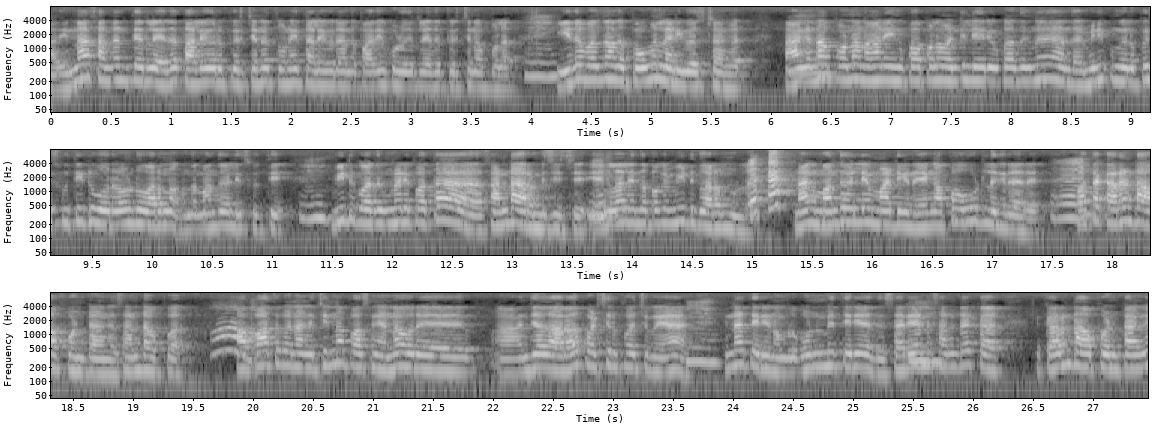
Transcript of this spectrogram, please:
அது என்ன சண்டைன்னு தெரியல ஏதோ தலைவர் பிரச்சனை துணை தலைவர் அந்த பதவி கொடுக்கறதுல ஏதோ பிரச்சனை போல. இதை வந்து அந்த பொங்கல் அன்னைக்கு வச்சிட்டாங்க. நாங்க என்ன பண்ணோம் நானும் எங்க பாப்பாலாம் வண்டியில ஏறி உட்காந்துக்கின்னு அந்த மினி பொங்கல போய் சுத்திட்டு ஒரு ரவுண்டு வரணும் அந்த மந்தவெளி சுத்தி. வீட்டுக்கு வரதுக்கு முன்னாடி பார்த்தா சண்டை ஆரம்பிச்சிச்சு. எங்களால இந்த பக்கம் வீட்டுக்கு வர முடியல. நாங்க மந்தவெளியே மாட்டிக்கணும். எங்க அப்பா வீட்டுல இருக்கிறாரு. பார்த்தா கரண்ட் ஆஃப் பண்ணிட்டாங்க சண்டை அப்ப. பாத்துக்கோ நாங்க சின்ன பசங்க என்ன ஒரு அஞ்சாவது ஆறாவது படிச்சிருப்போம் வச்சுக்கோயேன் என்ன தெரியும்? நம்மளுக்கு ஒண்ணுமே தெரியாது. சரியான சண்டை கரண்ட் ஆஃப் பண்ணிட்டாங்க.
